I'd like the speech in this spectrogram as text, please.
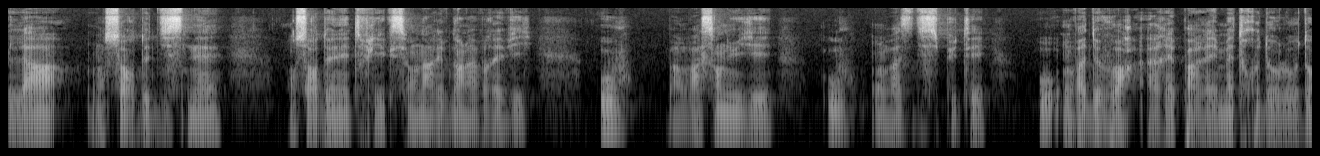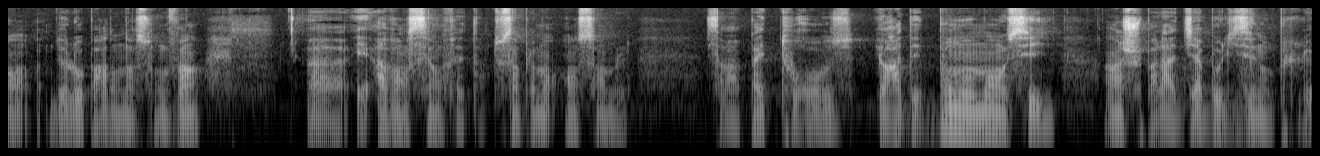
là, on sort de Disney, on sort de Netflix et on arrive dans la vraie vie où bah, on va s'ennuyer, où on va se disputer, où on va devoir réparer, mettre de l'eau dans, de l'eau pardon, dans son vin euh, et avancer en fait, tout simplement ensemble ça va pas être tout rose. Il y aura des bons moments aussi. Hein, je suis pas là à diaboliser non plus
